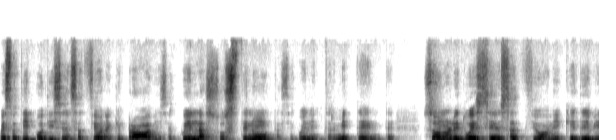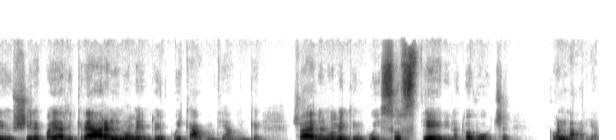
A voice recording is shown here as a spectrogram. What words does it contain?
Questo tipo di sensazione che provi, sia quella sostenuta sia quella intermittente, sono le due sensazioni che devi riuscire poi a ricreare nel momento in cui canti anche, cioè nel momento in cui sostieni la tua voce con l'aria.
